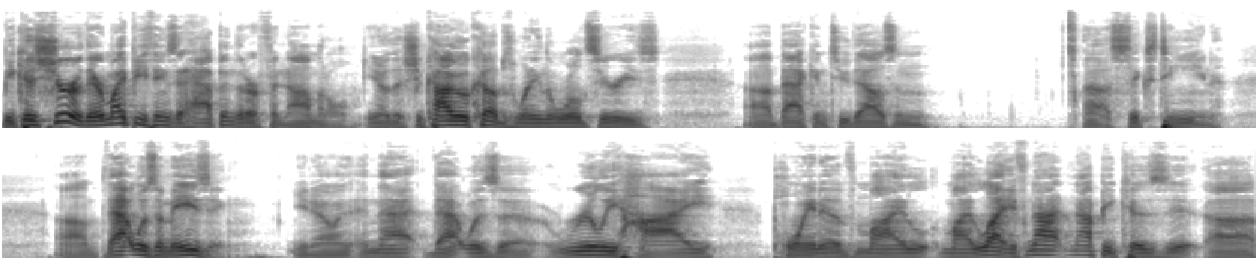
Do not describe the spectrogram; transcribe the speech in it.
Because sure, there might be things that happen that are phenomenal. You know, the Chicago Cubs winning the World Series uh, back in 2016, um, that was amazing you know, and, and that that was a really high point of my my life. Not not because it uh,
